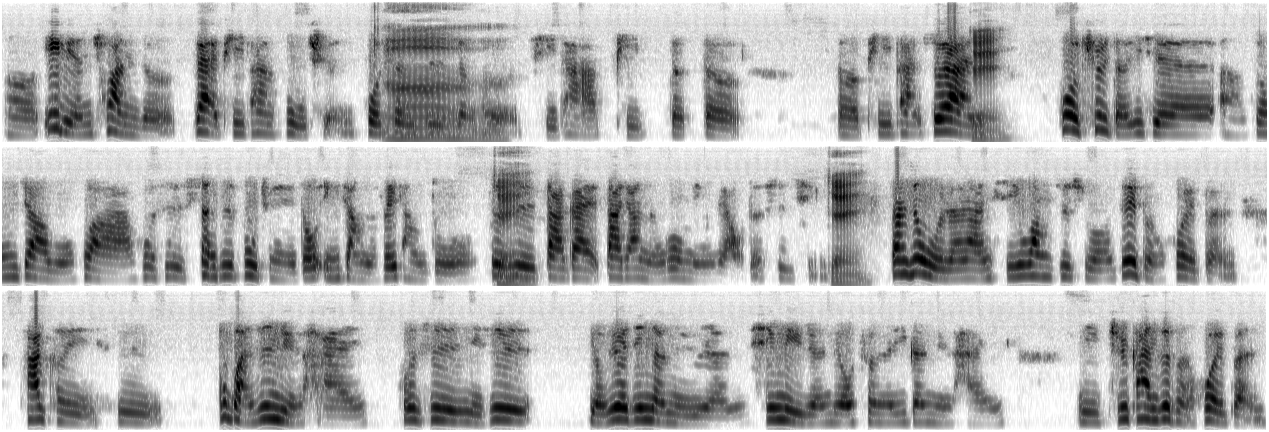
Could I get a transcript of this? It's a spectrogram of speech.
呃一连串的在批判父权或甚至任何其他批的的呃批判，虽然。过去的一些啊、呃、宗教文化啊，或是甚至父权也都影响着非常多，这是大概大家能够明了的事情。对。但是我仍然希望是说，这本绘本它可以是，不管是女孩，或是你是有月经的女人，心里仍留存了一个女孩，你去看这本绘本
